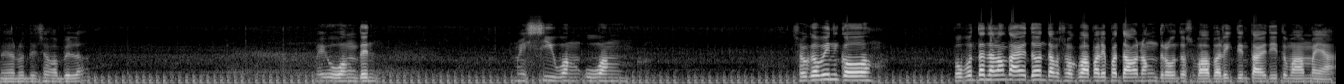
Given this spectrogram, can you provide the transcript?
Meron din sa kabila. May uwang din. May siwang uwang. So gawin ko, pupunta na lang tayo doon tapos magpapalipad ako ng drone tapos babalik din tayo dito mamaya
